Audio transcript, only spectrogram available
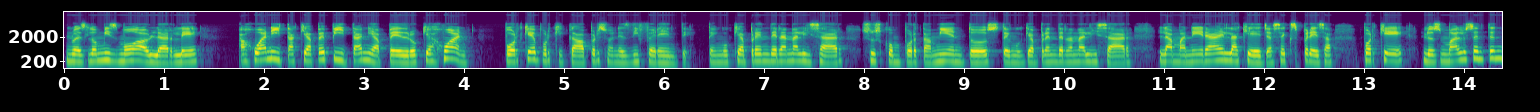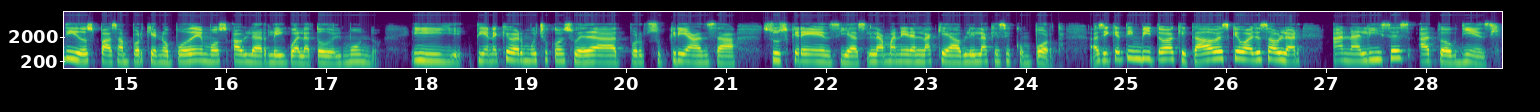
no es lo mismo hablarle a Juanita que a Pepita ni a Pedro que a Juan. ¿Por qué? Porque cada persona es diferente. Tengo que aprender a analizar sus comportamientos, tengo que aprender a analizar la manera en la que ella se expresa, porque los malos entendidos pasan porque no podemos hablarle igual a todo el mundo. Y tiene que ver mucho con su edad, por su crianza, sus creencias, la manera en la que habla y la que se comporta. Así que te invito a que cada vez que vayas a hablar, analices a tu audiencia.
